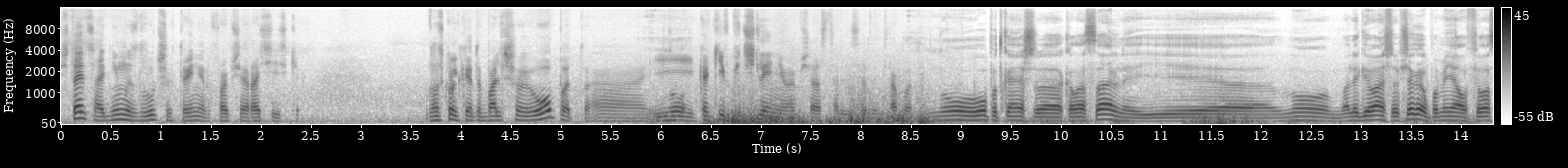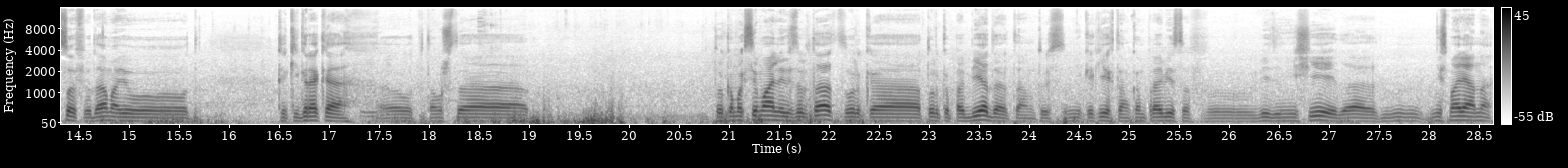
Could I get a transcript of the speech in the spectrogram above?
считается одним из лучших тренеров вообще российских? Насколько это большой опыт э, и ну, какие впечатления вообще остались от этой работы? Ну, опыт, конечно, колоссальный. И, ну, Олег Иванович вообще как поменял философию, да, мою как игрока. Вот, потому что только максимальный результат, только, только победа, там, то есть никаких там компромиссов в виде ничьей, да, несмотря на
